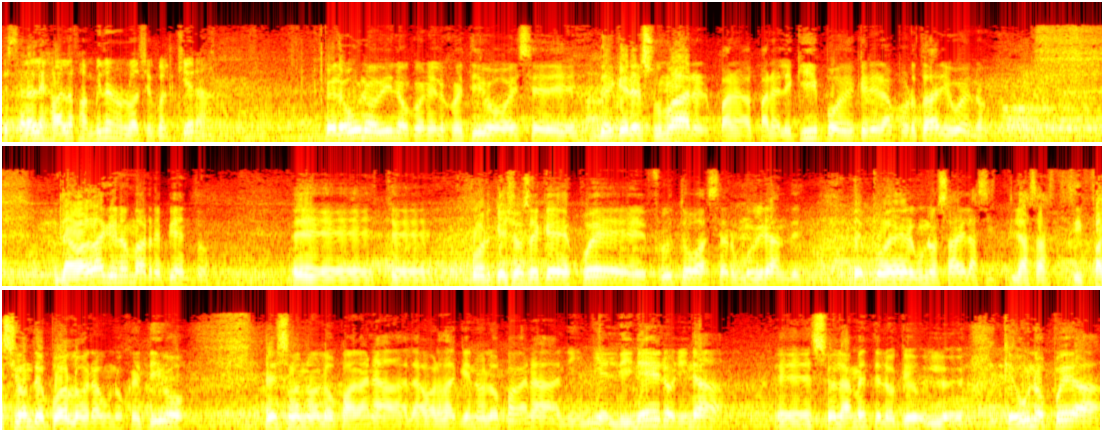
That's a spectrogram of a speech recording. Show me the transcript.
estar alejado de la familia no lo hace cualquiera. Pero uno vino con el objetivo ese de, querer sumar para, para el equipo, de querer aportar y bueno, la verdad que no me arrepiento. Este, porque yo sé que después el fruto va a ser muy grande, de poder, uno sabe la, satisfacción de poder lograr un objetivo, eso no lo paga nada, la verdad que no lo paga nada, ni, el dinero ni nada, eh, solamente lo que, que uno pueda,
